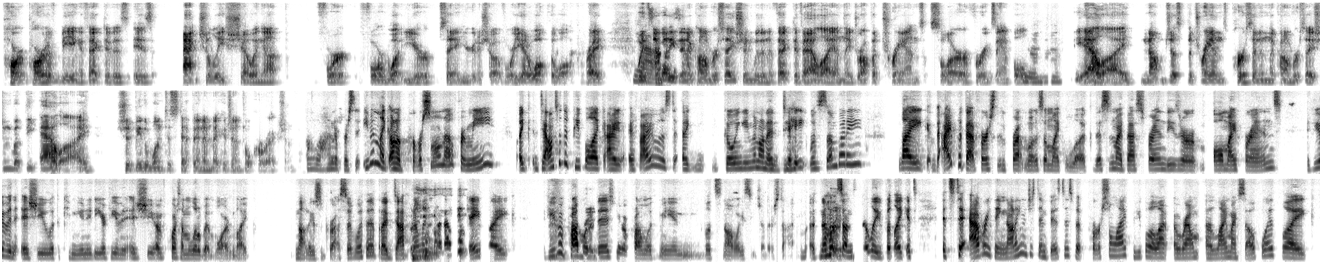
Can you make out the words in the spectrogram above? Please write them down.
part part of being effective is is actually showing up for for what you're saying you're going to show up for. You got to walk the walk, right? Yeah. When somebody's in a conversation with an effective ally and they drop a trans slur, for example, mm-hmm. the ally, not just the trans person in the conversation, but the ally should be the one to step in and make a gentle correction. Oh, 100%. Even like on a personal note for me, like down to the people like I if I was like going even on a date with somebody, like I put that first and front most. I'm like, look, this is my best friend. These are all my friends. If you have an issue with the community, or if you have an issue, of course, I'm a little bit more like not as aggressive with it, but I definitely let out the gate. Like, if you have a problem right. with this, you have a problem with me, and let's not waste each other's time. No, right. that sounds silly, but like it's it's to everything, not even just in business, but personal life. People align, around align myself with, like,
